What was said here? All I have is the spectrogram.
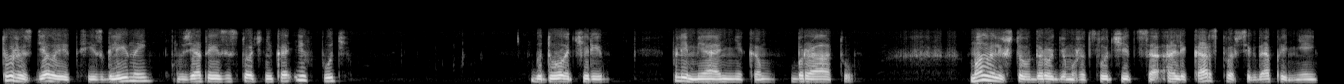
тоже сделает из глины, взятой из источника, и в путь. К дочери, племянникам, брату. Мало ли что в дороге может случиться, а лекарство всегда при ней.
